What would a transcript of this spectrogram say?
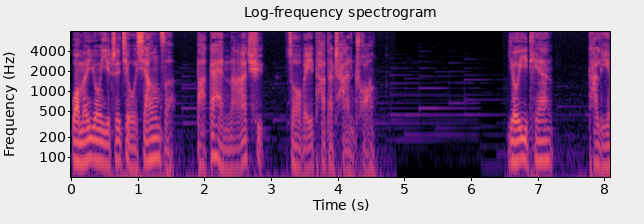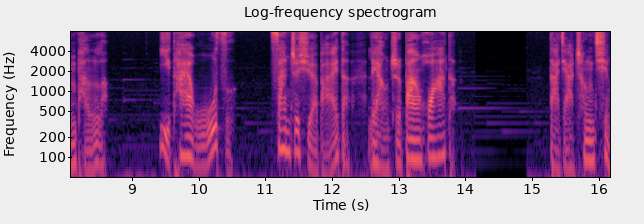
我们用一只旧箱子把盖拿去，作为他的产床。有一天，他临盆了，一胎五子，三只雪白的，两只斑花的。大家称庆，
